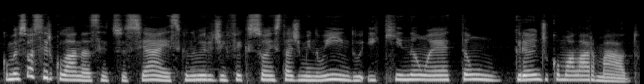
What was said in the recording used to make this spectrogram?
Começou a circular nas redes sociais que o número de infecções está diminuindo e que não é tão grande como alarmado.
